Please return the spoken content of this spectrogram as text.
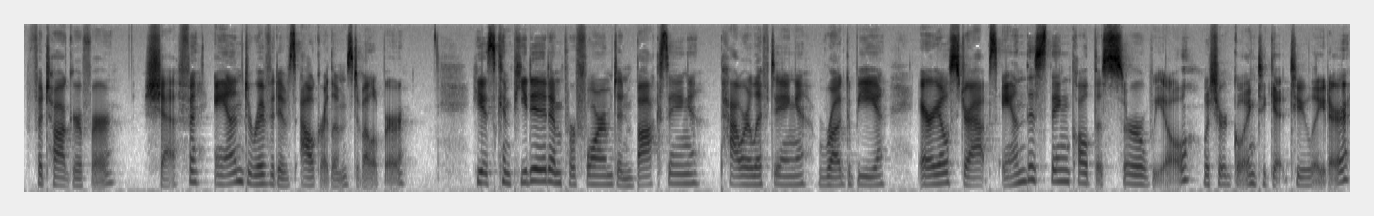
photographer, chef, and derivatives algorithms developer. He has competed and performed in boxing, powerlifting, rugby, aerial straps, and this thing called the Cyr wheel, which we're going to get to later,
